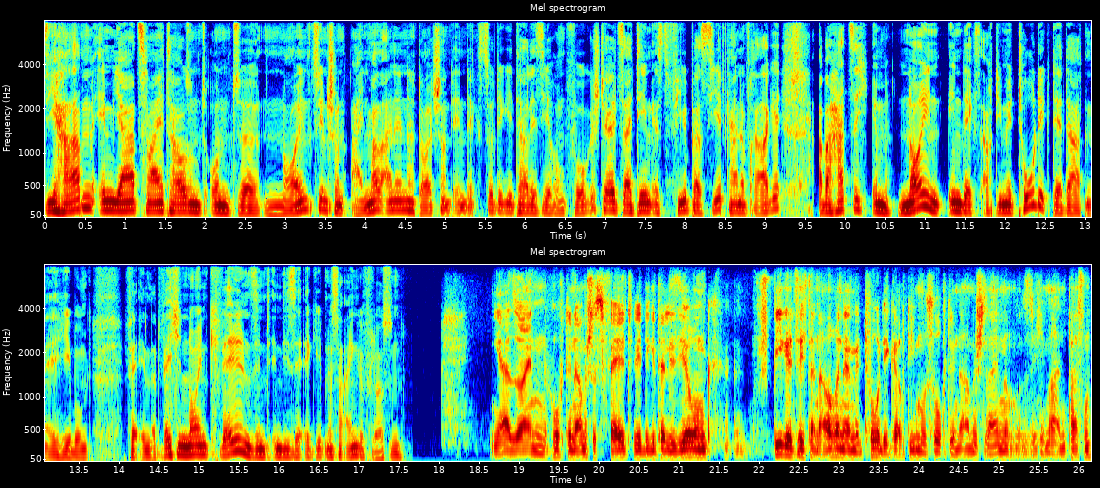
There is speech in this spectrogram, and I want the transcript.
Sie haben im Jahr 2019 schon einmal einen Deutschlandindex zur Digitalisierung vorgestellt. Seitdem ist viel passiert, keine Frage. Aber hat sich im neuen Index auch die Methodik der Datenerhebung verändert? Welche neuen Quellen sind in diese Ergebnisse eingeflossen? ja, so ein hochdynamisches Feld wie Digitalisierung spiegelt sich dann auch in der Methodik. Auch die muss hochdynamisch sein und muss sich immer anpassen.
